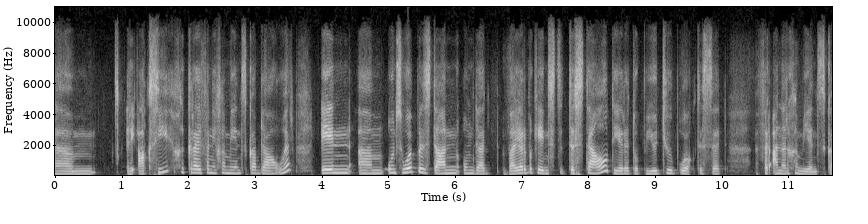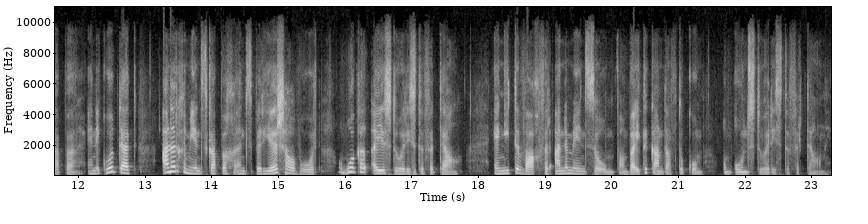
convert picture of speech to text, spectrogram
ehm um, reaksie gekry van die gemeenskap daaroor. En um, ons hoop is dan om dat weier bekend te stel deur dit op YouTube ook te sit vir ander gemeenskappe. En ek hoop dat ander gemeenskappe geïnspireer sal word om ook al eie stories te vertel en nie te wag vir ander mense om van buitekant af te kom om ons stories te vertel nie.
